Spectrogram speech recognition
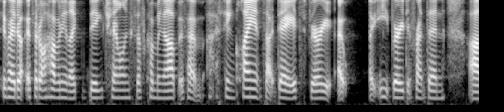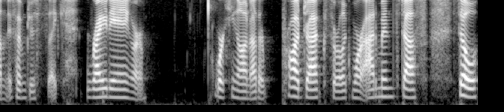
if I don't if I don't have any like big channeling stuff coming up, if I'm seeing clients that day, it's very I, I eat very different than um, if I'm just like writing or working on other projects or like more admin stuff. So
